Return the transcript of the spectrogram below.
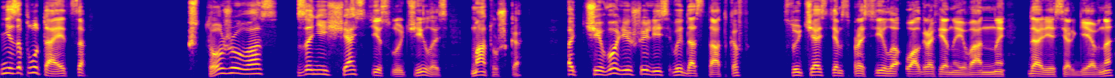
не заплутается. «Что же у вас за несчастье случилось, матушка? Отчего лишились вы достатков?» С участием спросила у Аграфены Ивановны Дарья Сергеевна,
